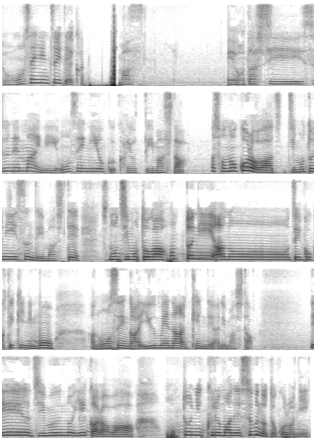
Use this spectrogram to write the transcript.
と、温泉について語ります。えー、私、数年前に温泉によく通っていました。その頃は地元に住んでいまして、その地元が本当に、あのー、全国的にもあの温泉が有名な県でありました。で、自分の家からは本当に車ですぐのところに、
